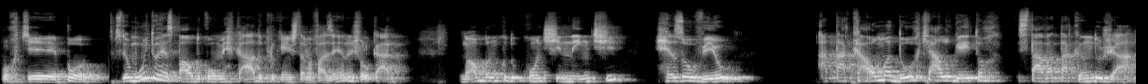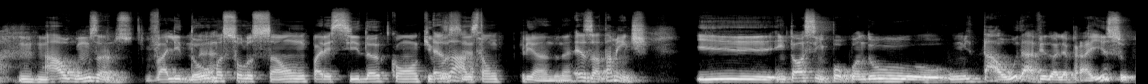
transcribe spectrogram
Porque, pô, deu muito respaldo com o mercado pro que a gente estava fazendo. A gente falou, cara, o maior banco do continente resolveu atacar uma dor que a Alugator estava atacando já uhum. há alguns anos. Validou né? uma solução parecida com o que Exato. vocês estão criando, né? Exatamente. E então, assim, pô, quando um Itaú da vida olha para isso,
